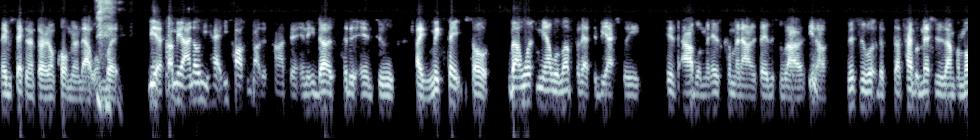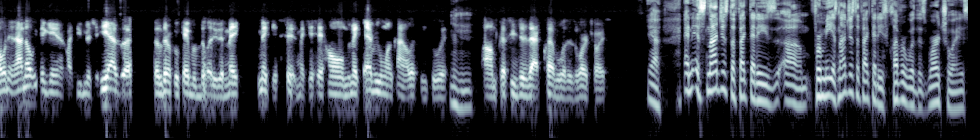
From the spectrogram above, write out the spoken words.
maybe second or third. Don't quote me on that one, but yeah. So, I mean, I know he had he talks about this content and he does put it into like mixtapes. So, but I want, I mean, I would love for that to be actually his album and his coming out and say this is what I, you know, this is what the, the type of messages I'm promoting. And I know again, like you mentioned, he has the the lyrical capability to make make it sit, make it hit home, make everyone kind of listen to it. hmm Um, because he's just that clever with his word choice. And it's not just the fact that he's, um, for me, it's not just the fact that he's clever with his word choice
